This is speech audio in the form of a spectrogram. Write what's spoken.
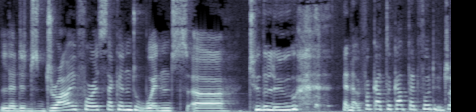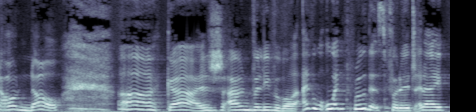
let it dry for a second, went uh, to the loo, and I forgot to cut that footage. Oh no! Oh gosh, unbelievable. I went through this footage and I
